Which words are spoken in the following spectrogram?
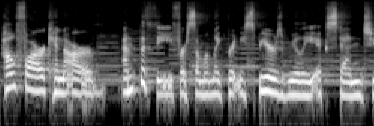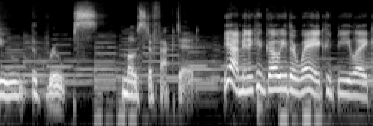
how far can our empathy for someone like Britney Spears really extend to the groups most affected yeah, I mean, it could go either way. It could be like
